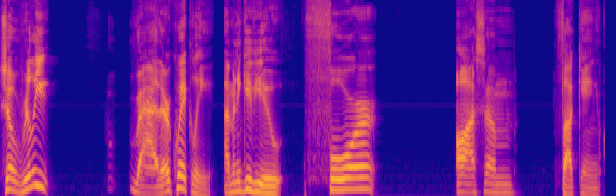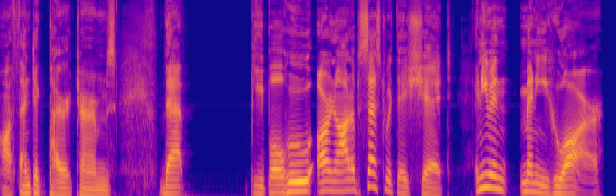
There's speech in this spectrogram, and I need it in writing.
So, really, rather quickly, I'm going to give you four awesome, fucking authentic pirate terms that people who are not obsessed with this shit, and even many who are,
